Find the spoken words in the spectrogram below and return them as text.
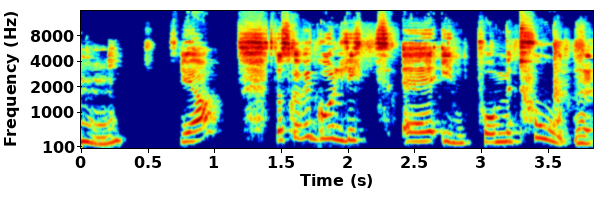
Mhm. Ja, da skal vi gå litt eh, inn på metoden.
